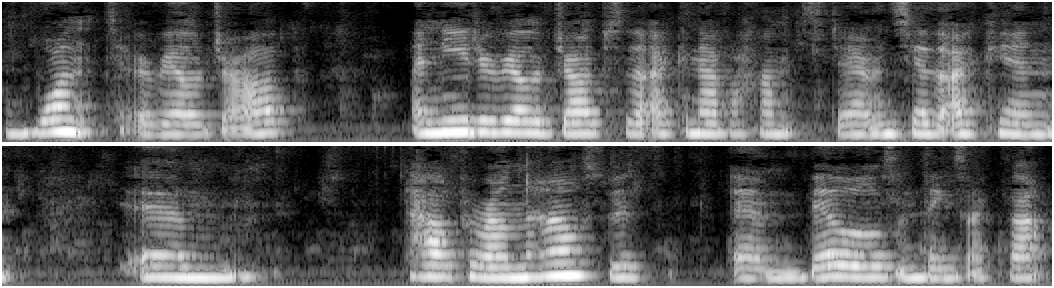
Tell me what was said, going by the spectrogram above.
want a real job. I need a real job so that I can have a hamster and so that I can um, help around the house with um, bills and things like that.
